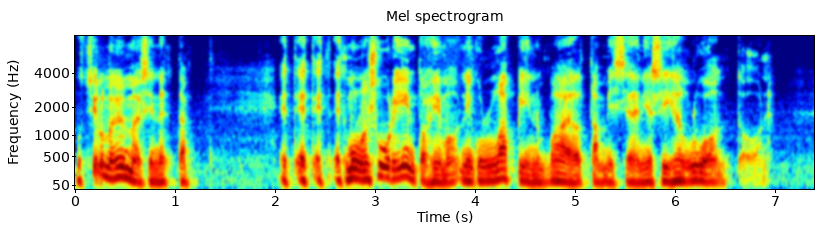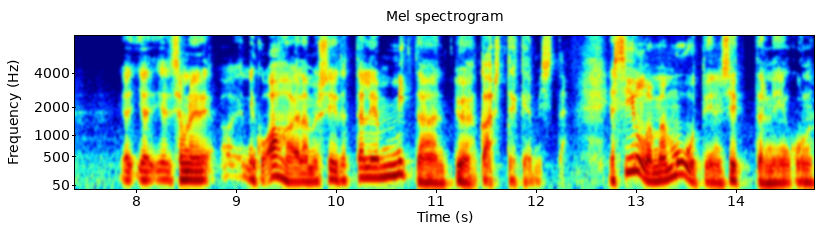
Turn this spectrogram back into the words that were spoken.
Mutta silloin mä ymmärsin, että että että että, että mulla on suuri intohimo niin kuin Lapin vaeltamiseen ja siihen luontoon. Ja, ja, ja semmoinen niin kuin aha-elämys siitä, että tällä ei ole mitään työn kanssa tekemistä. Ja silloin mä muutin sitten niin kuin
